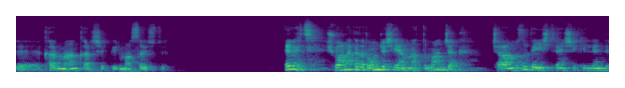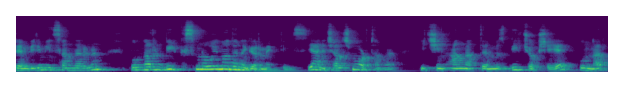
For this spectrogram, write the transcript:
Ee, karmağın karışık bir masaüstü. Evet, şu ana kadar onca şey anlattım ancak çağımızı değiştiren, şekillendiren bilim insanlarının bunların bir kısmına uymadığını görmekteyiz. Yani çalışma ortamı için anlattığımız birçok şeye bunlar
